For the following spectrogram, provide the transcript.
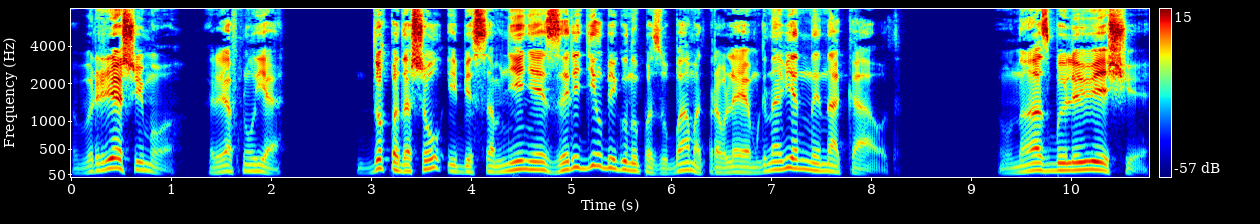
«Врежь ему!» — рявкнул я. Док подошел и, без сомнения, зарядил бегуну по зубам, отправляя мгновенный нокаут. «У нас были вещи»,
